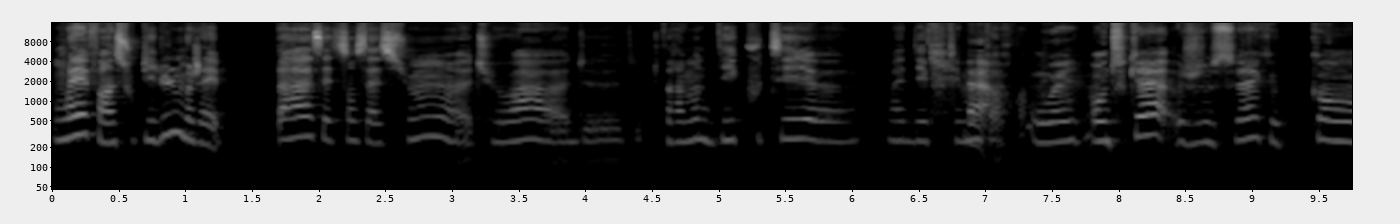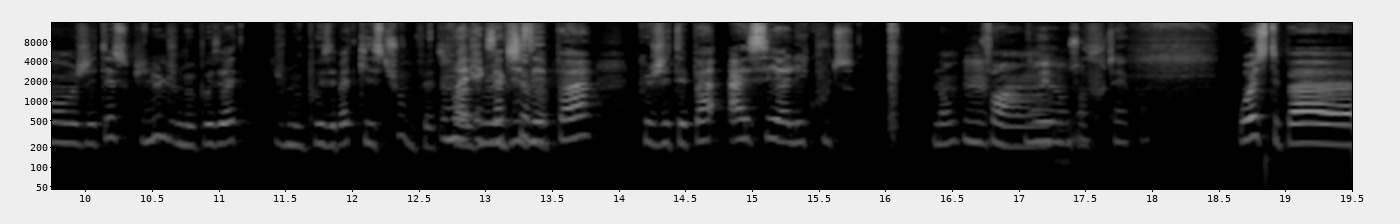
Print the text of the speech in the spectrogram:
ouais, enfin, sous pilule, moi, j'avais pas cette sensation, euh, tu vois, euh, de, vraiment d'écouter euh, ouais, d'écouter mon bah, corps. Ouais, en tout cas, je me souviens que quand j'étais sous pilule, je me posais je me posais pas de questions en fait. je me disais pas que j'étais pas assez à l'écoute. Non? Mmh. Enfin oui, on s'en foutait quoi. Ouais, c'était pas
